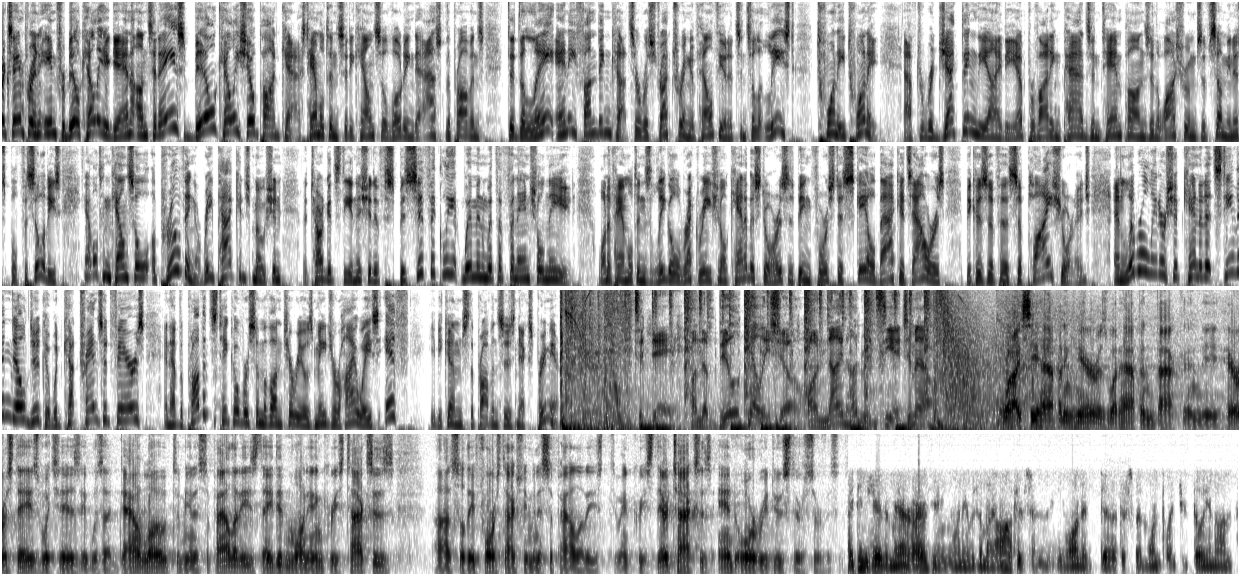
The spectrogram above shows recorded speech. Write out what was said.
Rick Zamperin in for Bill Kelly again on today's Bill Kelly Show podcast. Hamilton City Council voting to ask the province to delay any funding cuts or restructuring of health units until at least 2020. After rejecting the idea providing pads and tampons in the washrooms of some municipal facilities, Hamilton Council approving a repackaged motion that targets the initiative specifically at women with a financial need. One of Hamilton's legal recreational cannabis stores is being forced to scale back its hours because of a supply shortage, and Liberal leadership candidate Steven Del Duca would cut transit fares and have the province take over some of Ontario's major highways if he becomes the province's next premier. Today on The Bill Kelly Show on 900 CHML. What I see happening here is what happened back in the Harris days, which is it was a download to municipalities. They didn't want to increase taxes. Uh, so they forced actually municipalities to increase their taxes and or reduce their services. I didn't hear the mayor arguing when he was in my office, and he wanted uh, to spend 1.2 billion on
